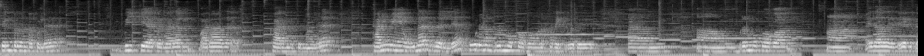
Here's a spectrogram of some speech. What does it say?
சென்டர்ன்றக்குள்ள வீக்கையாக்கள் வர வராத காரணத்தினால தனிமையை உணர்றதில்ல கூட நம்ம கதைக்கிறது. ஆம், ஏதாவது என்கிட்ட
